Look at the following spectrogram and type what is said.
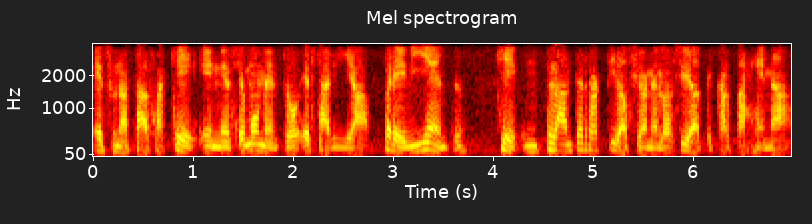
es una tasa que en ese momento estaría previendo que un plan de reactivación en la ciudad de Cartagena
